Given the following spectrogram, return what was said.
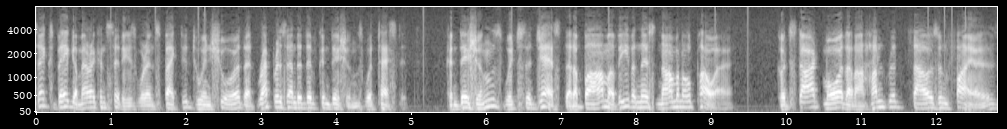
Six big American cities were inspected to ensure that representative conditions were tested. Conditions which suggest that a bomb of even this nominal power could start more than 100,000 fires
